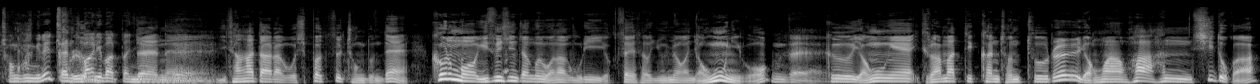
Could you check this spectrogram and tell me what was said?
전 국민의 절반이 봤다는 얘기인데 이상하다라고 싶었을 정도인데 그거는 뭐 이순신 장군 워낙 우리 역사에서 유명한 영웅이고 네. 그 영웅의 드라마틱한 전투를 영화화한 시도가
